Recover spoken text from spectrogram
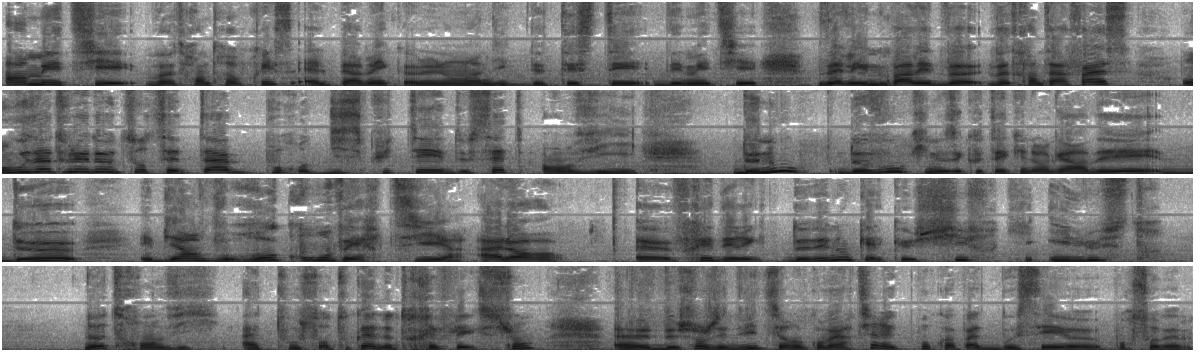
un métier. Votre entreprise, elle permet, comme le nom l'indique, de tester des métiers. Vous allez nous parler de votre interface. On vous a tous les deux autour de cette table pour discuter de cette envie de nous, de vous qui nous écoutez, qui nous regardez, de eh bien, vous reconvertir. Alors, euh, Frédéric, donnez-nous quelques chiffres qui illustrent notre envie à tous, en tout cas notre réflexion euh, de changer de vie, de se reconvertir et pourquoi pas de bosser euh, pour soi-même.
